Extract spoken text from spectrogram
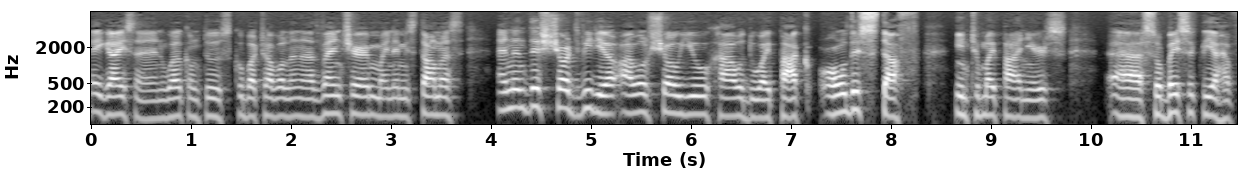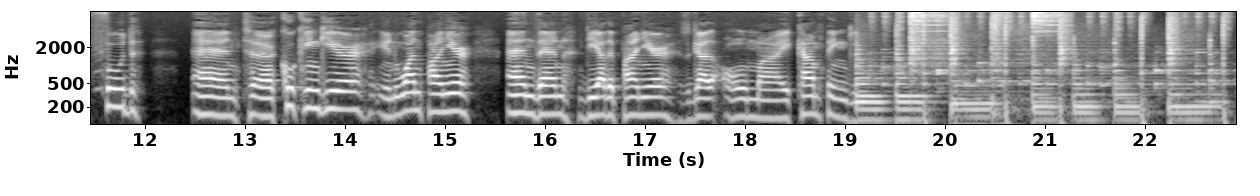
Hey guys and welcome to Scuba Travel and Adventure. My name is Thomas and in this short video I will show you how do I pack all this stuff into my panniers. Uh, so basically I have food and uh, cooking gear in one pannier and then the other pannier has got all my camping gear.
